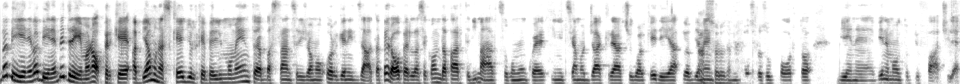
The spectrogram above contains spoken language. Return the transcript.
Va bene, va bene, vedremo, no, perché abbiamo una schedule che per il momento è abbastanza, diciamo, organizzata, però per la seconda parte di marzo comunque iniziamo già a crearci qualche idea e ovviamente con il vostro supporto viene, viene molto più facile.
